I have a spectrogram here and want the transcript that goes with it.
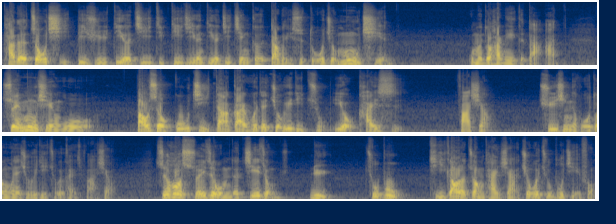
它的周期必须第二季第第一季跟第二季间隔到底是多久？目前我们都还没有一个答案，所以目前我保守估计大概会在九月底左右开始发酵，区域性的活动会在九月底左右开始发酵，之后随着我们的接种率逐步提高的状态下，就会逐步解封。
